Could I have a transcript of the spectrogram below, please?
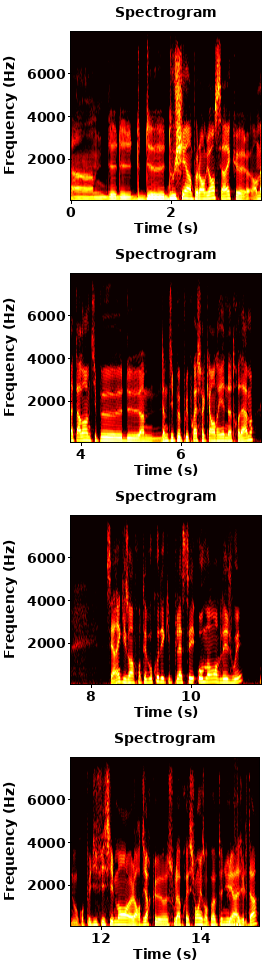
de, de, de, doucher un peu l'ambiance. C'est vrai que en m'attardant un petit peu d'un petit peu plus près sur le calendrier de Notre-Dame, c'est vrai qu'ils ont affronté beaucoup d'équipes classées au moment de les jouer. Donc on peut difficilement euh, leur dire que sous la pression, ils n'ont pas obtenu les résultats.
